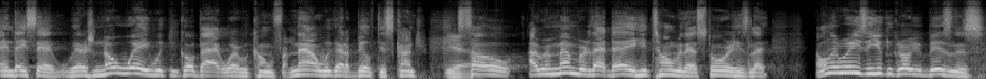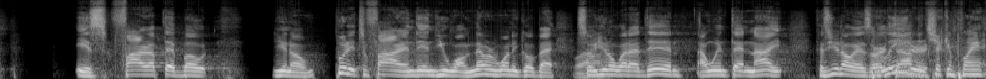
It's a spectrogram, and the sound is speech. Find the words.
and they said, there's no way we can go back where we come from. Now we got to build this country. Yeah. So I remember that day he told me that story. He's like, the only reason you can grow your business is fire up that boat, you know, put it to fire, and then you won't never want to go back. So you know what I did? I went that night because you know, as a Burnt down leader, chicken plant.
